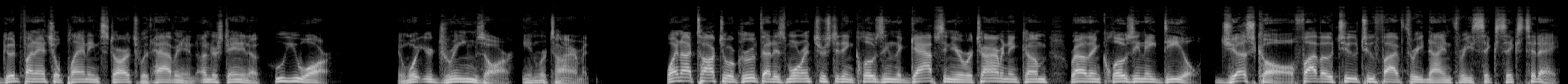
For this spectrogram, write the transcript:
Good financial planning starts with having an understanding of who you are and what your dreams are in retirement. Why not talk to a group that is more interested in closing the gaps in your retirement income rather than closing a deal? Just call 502 253 9366 today.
